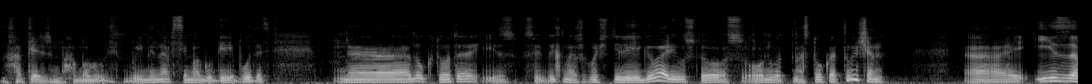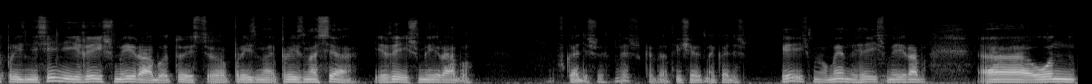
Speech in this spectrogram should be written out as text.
опять же, могу, имена все могу перепутать, э, ну, кто-то из святых наших учителей говорил, что он вот настолько тучен э, из-за произнесения Ирей Шмейрабу, то есть э, произно, произнося Ирей Шмейрабу в Кадише, знаешь, когда отвечают на Кадиш, Ирей Шмейрабу, Ирей Шмейрабу, он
